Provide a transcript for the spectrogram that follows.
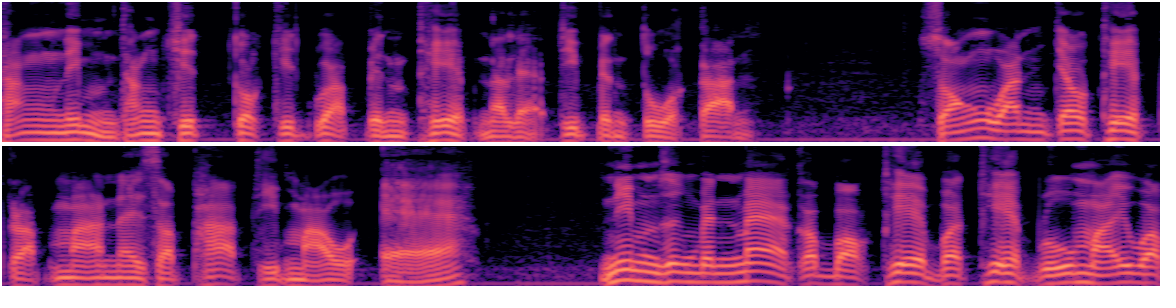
ทั้งนิ่มทั้งชิดก็คิดว่าเป็นเทพนั่นแหละที่เป็นตัวการ สองวันเจ้าเทพกลับมาในสภาพที่เมาแอ นิ่มซึ่งเป็นแม่ก็บอกเทพว่าเทพรู้ไหมว่า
